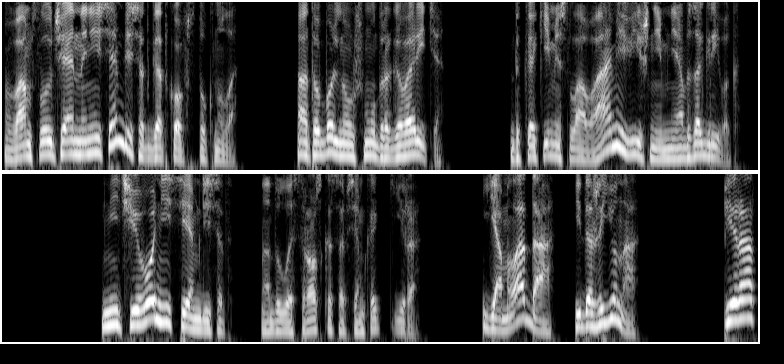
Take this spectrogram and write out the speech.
Вам случайно не семьдесят годков стукнуло? А то больно уж мудро говорите. Да какими словами вишни мне об загривок? Ничего не семьдесят, надулась Роска совсем как Кира. Я молода и даже юна. Пират,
